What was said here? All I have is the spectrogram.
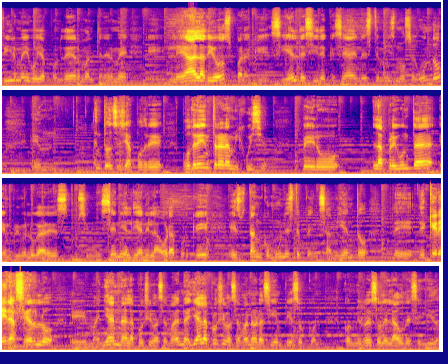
firme y voy a poder mantenerme eh, leal a Dios para que si Él decide que sea en este mismo segundo, em, entonces ya podré, podré entrar a mi juicio. Pero la pregunta en primer lugar es pues, si ni sé ni el día ni la hora, ¿por qué es tan común este pensamiento de, querer hacerlo eh, mañana, la próxima semana? Ya la próxima semana ahora sí empiezo con, con mi rezo de laude seguido.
